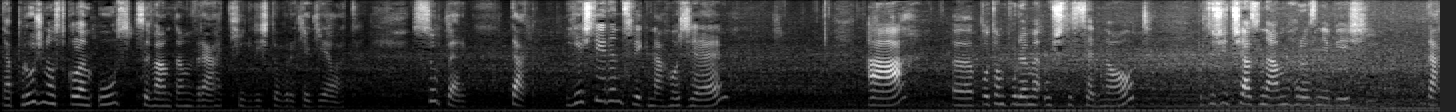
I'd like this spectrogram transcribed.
Ta pružnost kolem úst se vám tam vrátí, když to budete dělat. Super. Tak, ještě jeden cvik nahoře a e, potom půjdeme už si sednout, protože čas nám hrozně běží. Tak,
